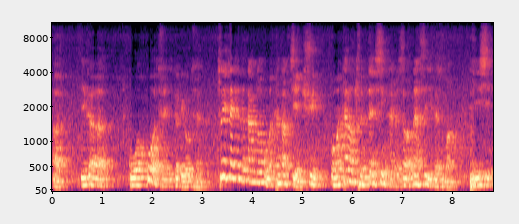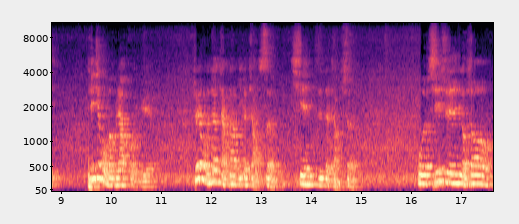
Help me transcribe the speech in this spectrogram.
呃一个过过程一个流程，所以在这个当中，我们看到简讯，我们看到纯正信函的时候，那是一个什么提醒？提醒我们不要毁约。所以我们就要讲到一个角色，先知的角色。我其实有时候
